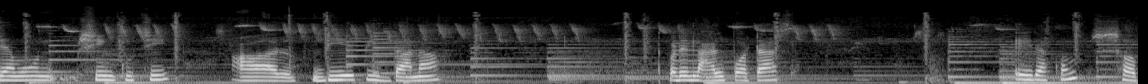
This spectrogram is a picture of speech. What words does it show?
যেমন শিংকুচি আর ডিএপি দানা, তারপরে লাল পটাশ এই রকম সব।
